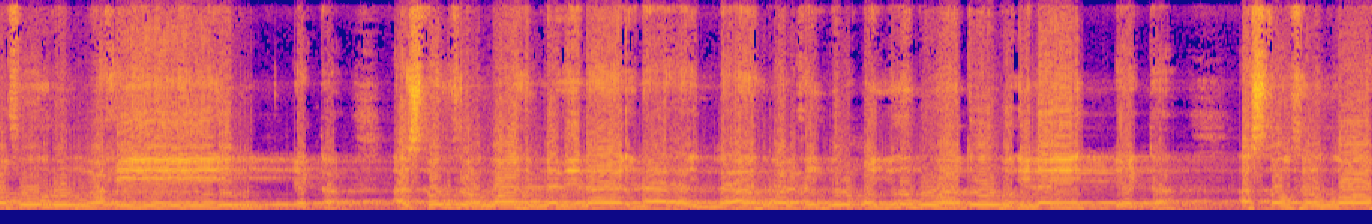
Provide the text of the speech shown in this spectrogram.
গফুরুর রহিম। একটা, আস্তাগফিরুল্লাহ আল্লাযী লা ইলাহা ইল্লা হুয়াল হাইয়ুল কাইয়্যুম ওয়া আতুবু ইলাইহি। একটা, আস্তাগফিরুল্লাহ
